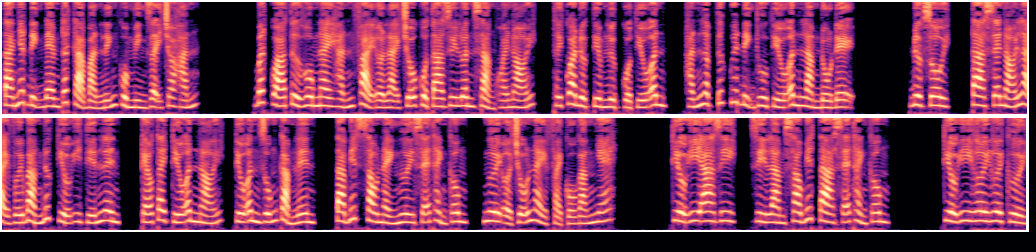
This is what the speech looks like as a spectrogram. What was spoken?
ta nhất định đem tất cả bản lĩnh của mình dạy cho hắn. Bất quá từ hôm nay hắn phải ở lại chỗ của ta Duy Luân sảng khoái nói, thấy qua được tiềm lực của Tiếu Ân, hắn lập tức quyết định thu Tiếu Ân làm đồ đệ. Được rồi, ta sẽ nói lại với bàng Đức Kiều Y tiến lên, kéo tay Tiếu Ân nói, Tiếu Ân dũng cảm lên, ta biết sau này ngươi sẽ thành công, ngươi ở chỗ này phải cố gắng nhé. Kiều Y A Di, gì làm sao biết ta sẽ thành công? Kiều Y hơi hơi cười,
